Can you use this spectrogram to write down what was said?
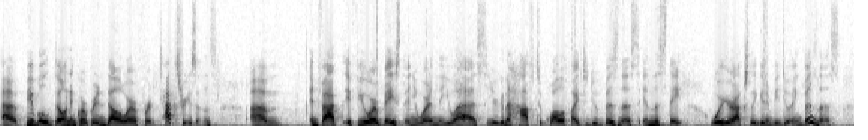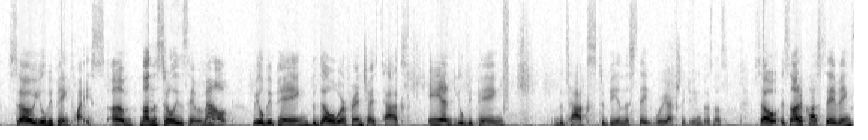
Uh, people don't incorporate in Delaware for tax reasons. Um, in fact, if you are based anywhere in the US, you're going to have to qualify to do business in the state where you're actually going to be doing business. So you'll be paying twice. Um, not necessarily the same amount, but you'll be paying the Delaware franchise tax and you'll be paying the tax to be in the state where you're actually doing business. So it's not a cost savings,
